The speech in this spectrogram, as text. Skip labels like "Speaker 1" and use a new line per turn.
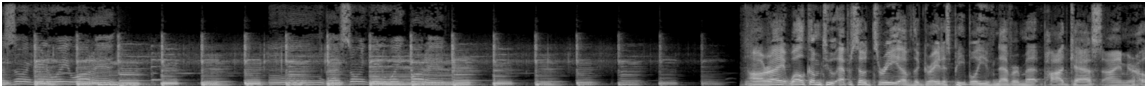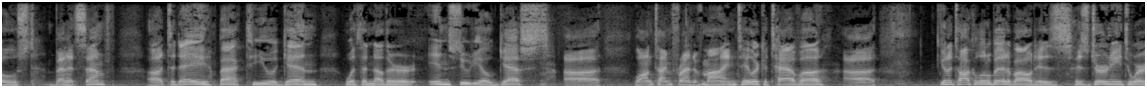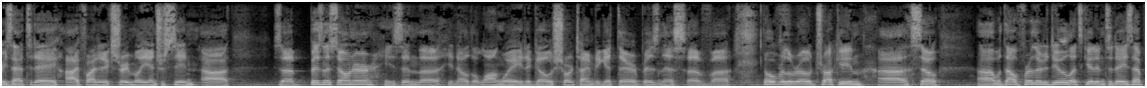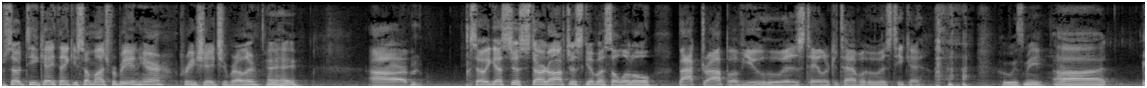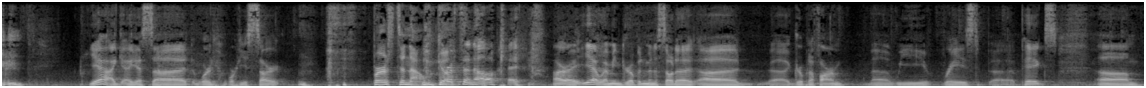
Grass only green the way you water it. Mm, grass only green the way you it.
All right, welcome to episode three of the Greatest People You've Never Met podcast. I am your host, Bennett Senf. Uh, today, back to you again with another in studio guest, uh, longtime friend of mine, Taylor Kotewa. Uh, going to talk a little bit about his his journey to where he's at today. I find it extremely interesting. Uh, he's a business owner. He's in the you know the long way to go, short time to get there business of uh, over the road trucking. Uh, so. Uh, without further ado, let's get in today's episode. TK, thank you so much for being here. Appreciate you, brother.
Hey, hey.
Um, so I guess just start off, just give us a little backdrop of you, who is Taylor Kotewa, who is TK.
Who is me? Yeah, uh, yeah I, I, guess uh, where where do you start?
Birth to now.
Birth to now. Okay. All right. Yeah. I mean, grew up in Minnesota. Uh, uh grew up on a farm. Uh, we raised uh, pigs. Um,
